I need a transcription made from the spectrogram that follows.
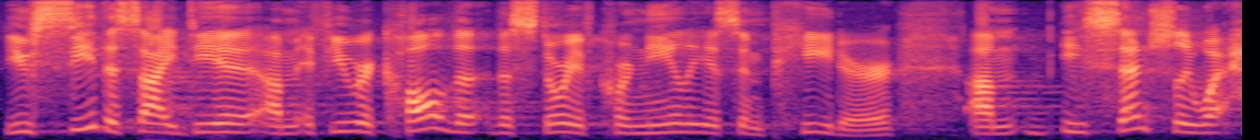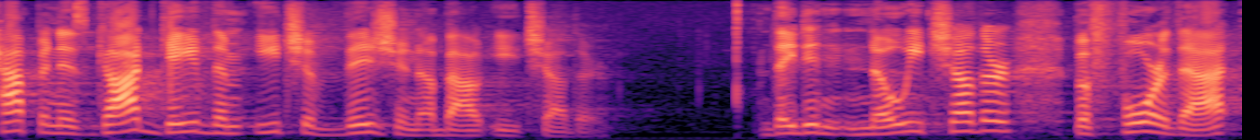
You see this idea, um, if you recall the, the story of Cornelius and Peter, um, essentially what happened is God gave them each a vision about each other. They didn't know each other before that.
